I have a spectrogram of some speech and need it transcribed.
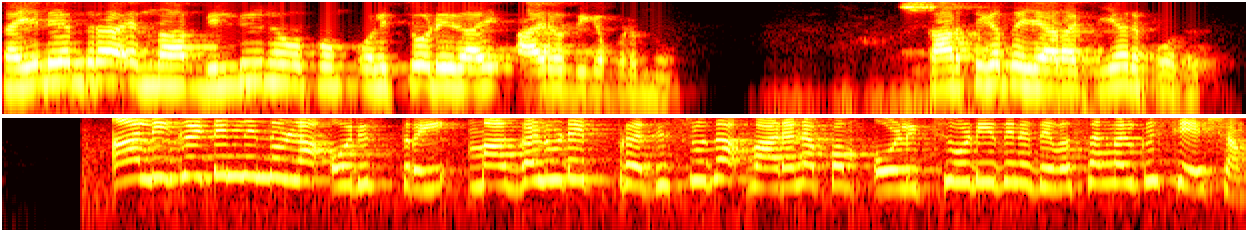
ശൈലേന്ദ്ര എന്ന ബില്ലുവിനൊപ്പം ഒളിച്ചോടിയതായി ആരോപിക്കപ്പെടുന്നു. കാർത്തിക തയ്യാറാക്കിയ റിപ്പോർട്ട്. അലിഗഡിൽ നിന്നുള്ള ഒരു സ്ത്രീ മകളുടെ പ്രതിശ്രുത വരനൊപ്പം ഒളിച്ചോടിയതിന് ദിവസങ്ങൾക്കു ശേഷം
